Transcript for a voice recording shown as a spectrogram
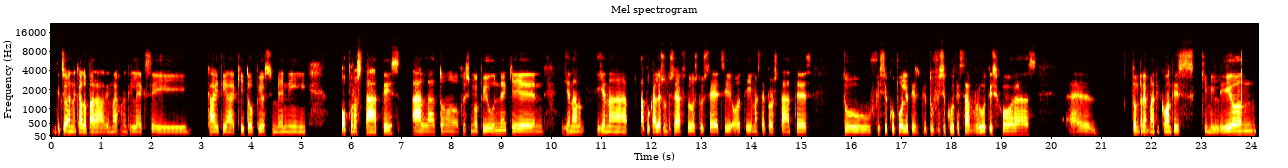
δεν ξέρω αν είναι καλό παράδειγμα, έχουν τη λέξη καϊτιάκι, το οποίο σημαίνει ο προστάτης, αλλά το χρησιμοποιούν και για να, για να αποκαλέσουν τους εαυτούς τους έτσι ότι είμαστε προστάτες του φυσικού, πολιτισ... του φυσικού θησαυρού της χώρας, ε, των πνευματικών της κοιμηλίων,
